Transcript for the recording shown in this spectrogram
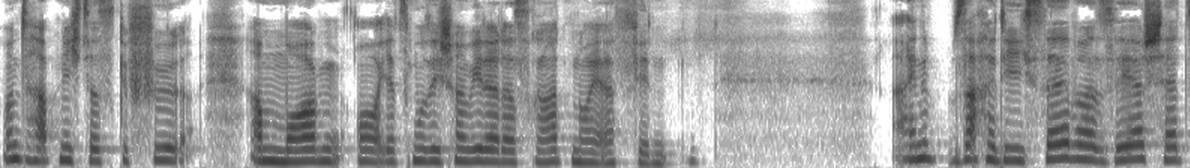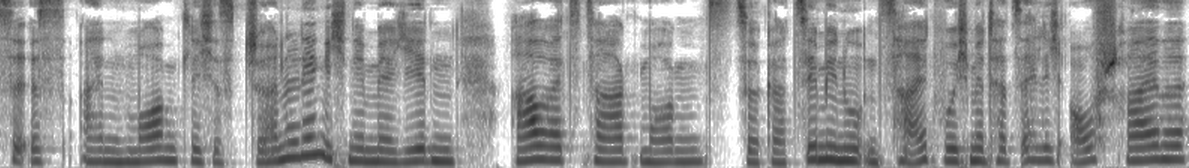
und habe nicht das Gefühl am Morgen, oh, jetzt muss ich schon wieder das Rad neu erfinden. Eine Sache, die ich selber sehr schätze, ist ein morgendliches Journaling. Ich nehme mir jeden Arbeitstag morgens circa zehn Minuten Zeit, wo ich mir tatsächlich aufschreibe,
